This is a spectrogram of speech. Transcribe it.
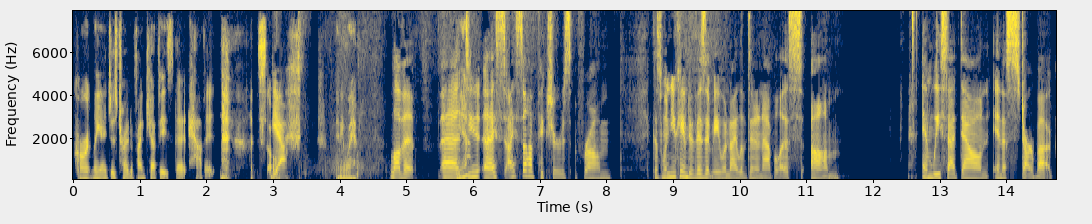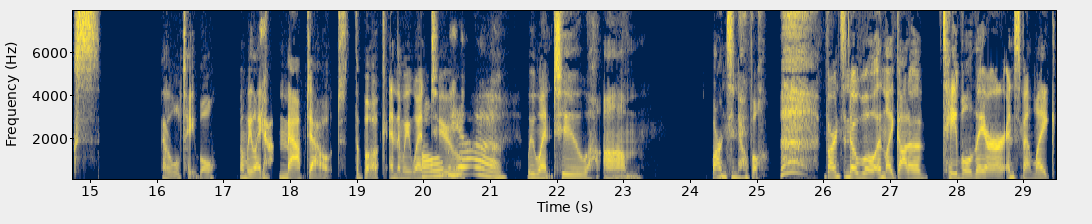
currently, I just try to find cafes that have it. so yeah. Anyway, Love it. Uh, yeah. you, I, I still have pictures from because when you came to visit me when I lived in Annapolis, um, and we sat down in a Starbucks at a little table and we like yeah. mapped out the book and then we went oh, to yeah. we went to um Barnes and Noble. Barnes and Noble and like got a table there and spent like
